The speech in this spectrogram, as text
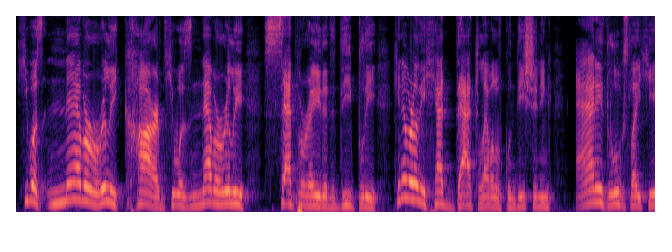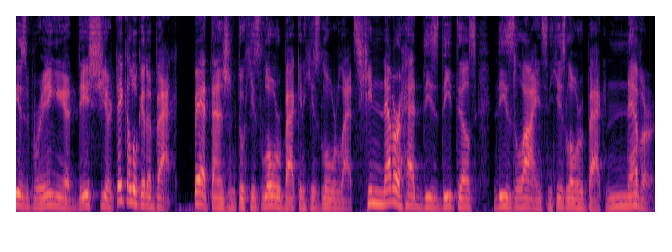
he was never really carved, he was never really separated deeply, he never really had that level of conditioning and it looks like he is bringing it this year. Take a look at the back. Pay attention to his lower back and his lower lats. He never had these details, these lines in his lower back, never.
